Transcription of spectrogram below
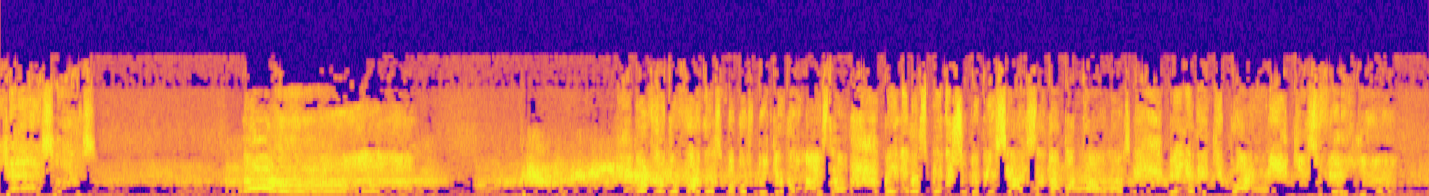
Yes, yes. Orgullosos como os pequenos começam, peguem as pedras sobre preciosas, não contamos, peguem equipar, que feia.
